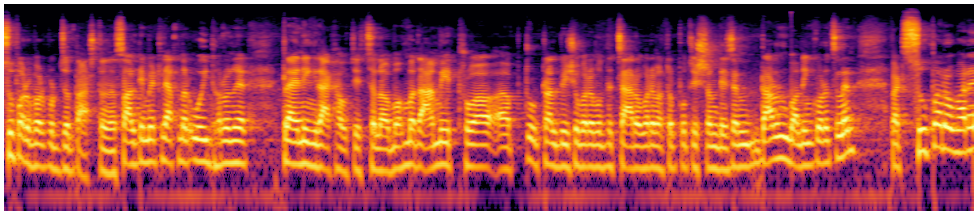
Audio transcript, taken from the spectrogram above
সুপার ওভার পর্যন্ত আসতো না। সো আলটিমেটলি আপনার ওই ধরনের প্ল্যানিং রাখা উচিত ছিল। মোহাম্মদ আমির থ্রোয়া টোটাল বিশ ওভারের মধ্যে চার ওভারে মাত্র পঁচিশ রান দিয়েছেন। দারুণ বোলিং করেছিলেন। বাট সুপার ওভারে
